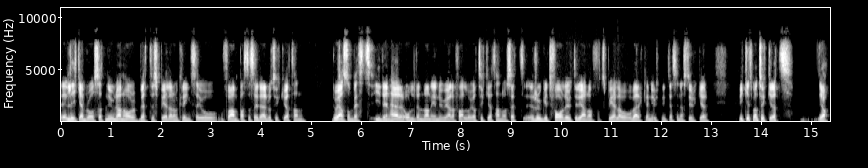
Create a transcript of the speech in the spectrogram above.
eh, lika bra. Så att nu när han har bättre spelare omkring sig och får anpassa sig där, då tycker jag att han då är han som bäst i den här åldern han är nu i alla fall och jag tycker att han har sett ruggigt farlig ut i det han har fått spela och verkligen utnyttja sina styrkor. Vilket man tycker att, ja,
